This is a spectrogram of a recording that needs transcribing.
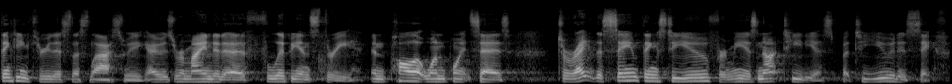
thinking through this this last week, I was reminded of Philippians 3. And Paul at one point says, To write the same things to you for me is not tedious, but to you it is safe.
